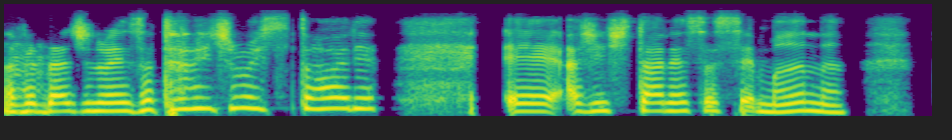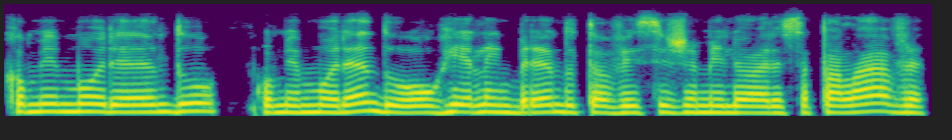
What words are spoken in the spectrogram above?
Na verdade, não é exatamente uma história. É, a gente está nessa semana comemorando, comemorando ou relembrando, talvez seja melhor essa palavra,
